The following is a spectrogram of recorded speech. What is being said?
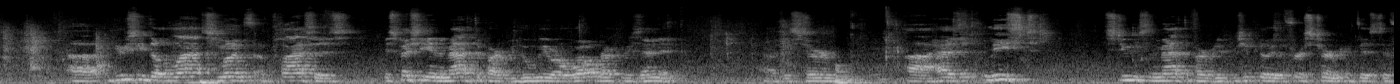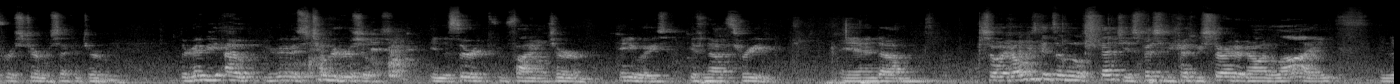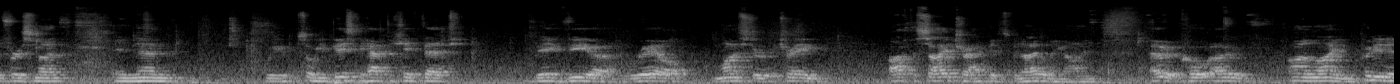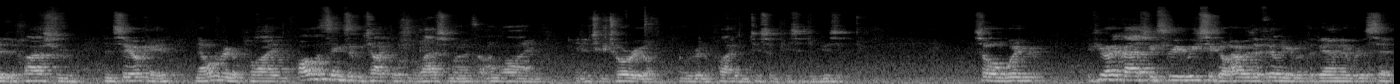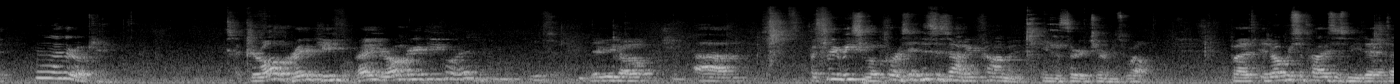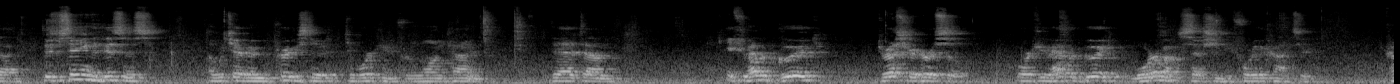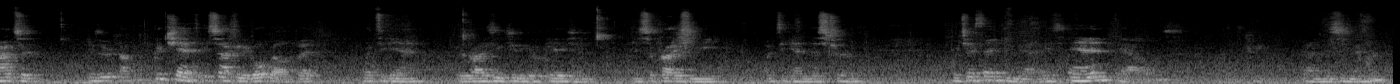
uh, usually the last month of classes, especially in the math department, who we are well represented uh, this term, uh, has at least students in the math department, particularly the first term, if it's their first term or second term, they're going to be out. You're going to miss two rehearsals in the third and final term, anyways, if not three. And um, so it always gets a little sketchy, especially because we started online in the first month, and then we so you basically have to take that big via rail monster train off the side track that it's been idling on, out of co- out of online, put it into the classroom, and say, okay, now we're going to apply all the things that we talked about in the last month online in a tutorial, and we're going to apply them to some pieces of music. So when, if you had asked me three weeks ago how was I feeling about the band, I would have said, eh, they're okay. They're all great people, right? You're all great people, right? There you go. Um, but three weeks ago, of course, and this is not uncommon in the third term as well. But it always surprises me that uh, there's a saying in the business, uh, which I've been privileged to, to work in for a long time, that um, if you have a good dress rehearsal, or if you have a good warm-up session before the concert, the concert, there's a good chance it's not going to go well, but once again, they're rising to the occasion and surprising me once again this term, which I thank you guys and gals. I'm missing member.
